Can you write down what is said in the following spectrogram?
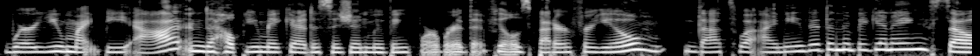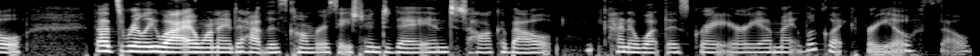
where you might be at and to help you make a decision moving forward that feels better for you. That's what I needed in the beginning. So that's really why I wanted to have this conversation today and to talk about kind of what this gray area might look like for you. So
